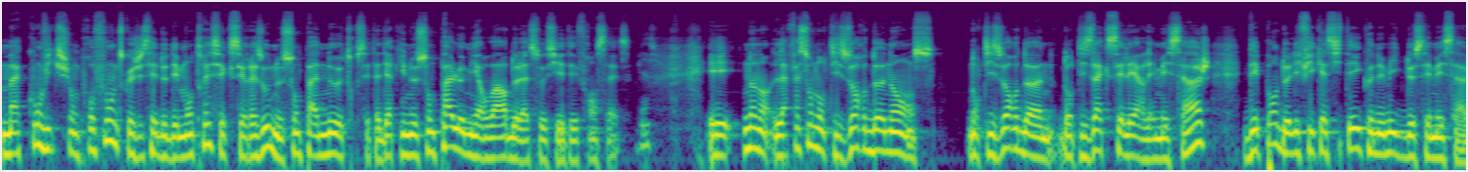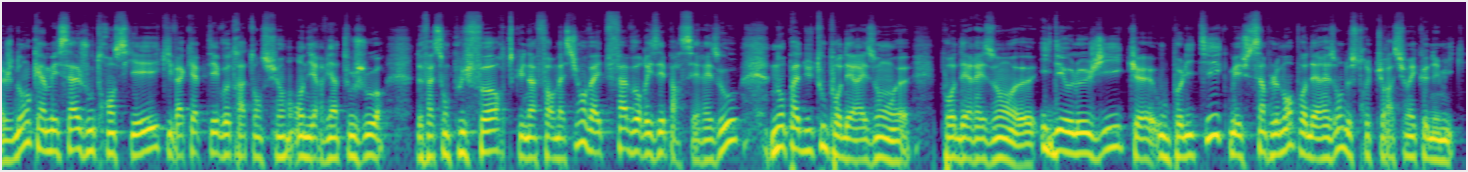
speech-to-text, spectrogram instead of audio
ma conviction profonde, ce que j'essaie de démontrer, c'est que ces réseaux ne sont pas neutres, c'est-à-dire qu'ils ne sont pas le miroir de la société française. Bien sûr. Et non, non, la façon dont ils ordonnancent dont ils ordonnent, dont ils accélèrent les messages, dépend de l'efficacité économique de ces messages. Donc un message outrancier qui va capter votre attention, on y revient toujours, de façon plus forte qu'une information, va être favorisé par ces réseaux, non pas du tout pour des raisons, euh, pour des raisons euh, idéologiques euh, ou politiques, mais simplement pour des raisons de structuration économique.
